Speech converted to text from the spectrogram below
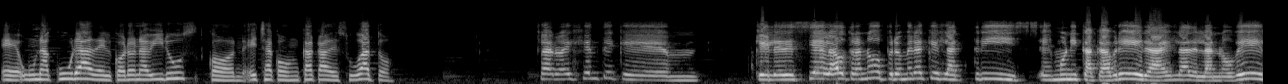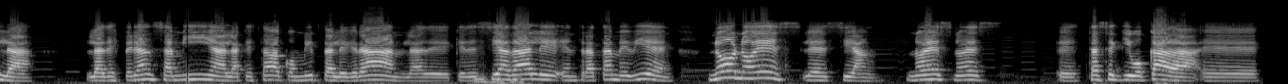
eh, una cura del coronavirus con, hecha con caca de su gato. Claro, hay gente que, mm, que le decía a la otra, no, pero mira que es la actriz, es Mónica Cabrera, es la de la novela, la de Esperanza Mía, la que estaba con Mirta Legrand, la de que decía, dale, en tratame bien. No, no es, le decían, no es, no es, estás equivocada. Eh,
